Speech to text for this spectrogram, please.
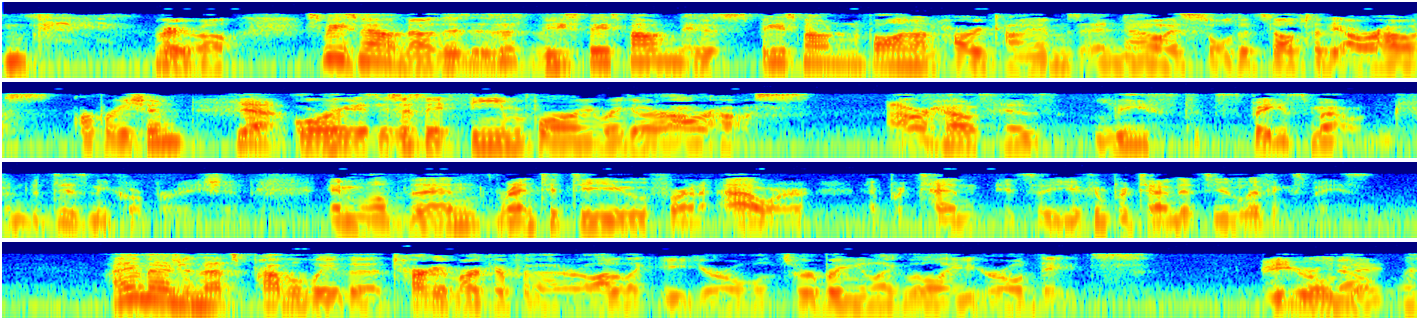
Very well. Space Mountain. Now, this, is this the Space Mountain? Is Space Mountain fallen on hard times and now has sold itself to the Our House Corporation, Yeah. or is it just a theme for a regular Our House? Our house has leased Space Mountain from the Disney Corporation and will then rent it to you for an hour and pretend so you can pretend it's your living space. I imagine that's probably the target market for that are a lot of like eight year olds who are bringing like little eight year old dates. Eight year You old know, dates, or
